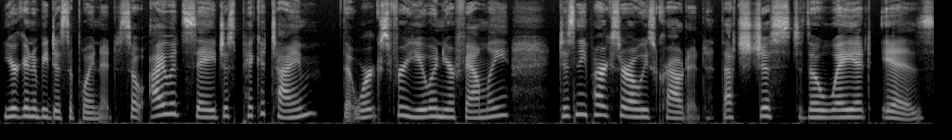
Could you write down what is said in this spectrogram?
you're going to be disappointed. So I would say just pick a time that works for you and your family. Disney parks are always crowded. That's just the way it is.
